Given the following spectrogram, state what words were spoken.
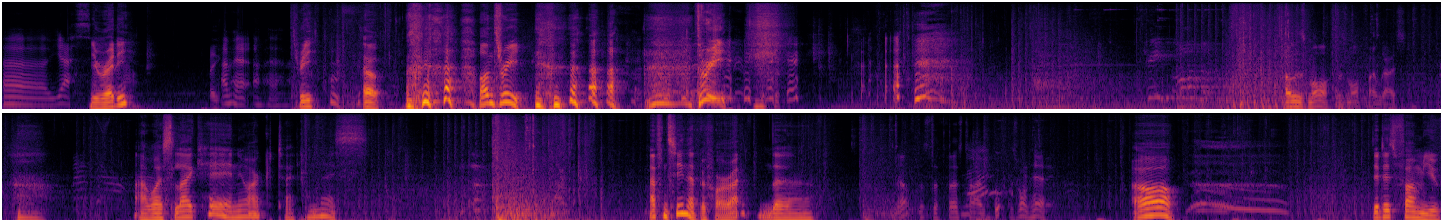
Uh, yes. You ready? I'm here, I'm here. Three. Oh. On three. three. Oh, there's more. There's more foam guys. I was like, hey, new archetype. Nice. I haven't seen that before, right? The... No, this is the first time. Oh, there's one here. Oh. Did it foam you?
